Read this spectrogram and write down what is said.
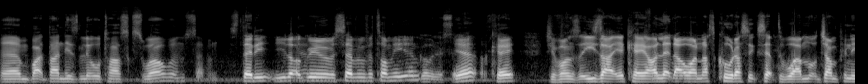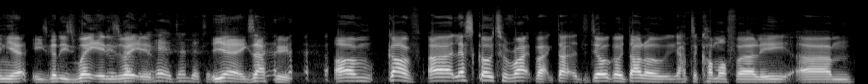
um, but done his little tasks well. And seven. Steady. You lot agree with a seven for Tom Heaton? Go with a seven. Yeah. Okay. Javon's he's like, okay, I'll let that one. That's cool. That's acceptable. I'm not jumping in yet. He's gonna. He's waiting. He's waiting. Agenda today. Yeah, exactly. um, Gov, uh, let's go to right back. Da- Diogo Dalot had to come off early. Um,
